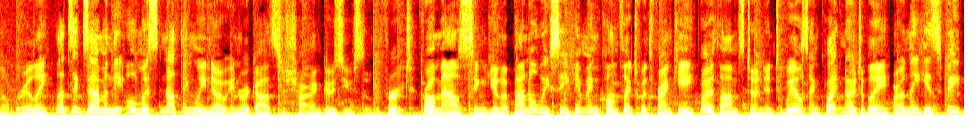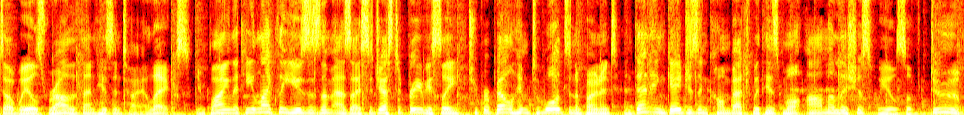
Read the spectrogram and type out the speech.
not really, let's examine the almost nothing we know in regards to Sharingu's use of the fruit. From our singular panel, we see him in conflict with Franky, both arms turned into wheels, and quite notably, only his feet are wheels rather than his entire legs, implying that he likely uses them, as I suggested previously, to propel him towards an opponent and then engages in combat with his more armorlicious wheels of doom.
